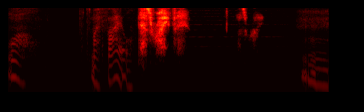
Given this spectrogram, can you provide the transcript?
Whoa. It's my file. That's right, fam. That's right. Hmm.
